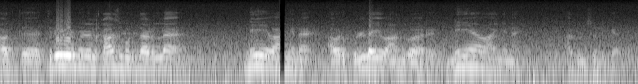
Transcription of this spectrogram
அவர் திருவிழமையில் காசு கொடுத்தாருல்ல? நீ வாங்கின அவர் பிள்ளை வாங்குவார். நீ ஏன் வாங்கின? அப்படின்னு சொல்லி கேட்டார்.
